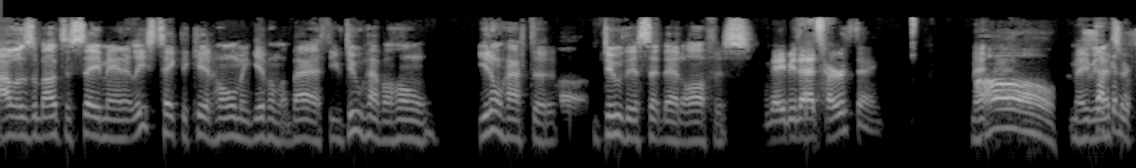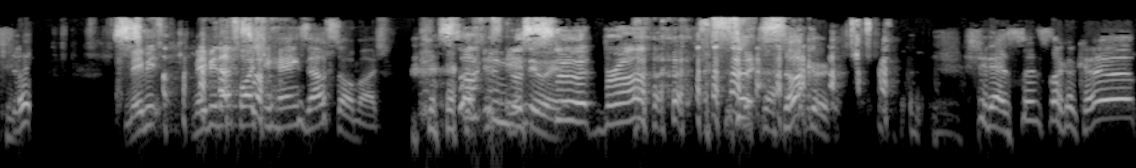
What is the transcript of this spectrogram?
I was about to say, man, at least take the kid home and give him a bath. You do have a home. You don't have to do this at that office. Maybe that's her thing. Man, oh, maybe that's her kid. soot. Maybe maybe that's why she hangs out so much. Sucking the into it. soot, bruh. Soot Sucker. She that soot sucker cub.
